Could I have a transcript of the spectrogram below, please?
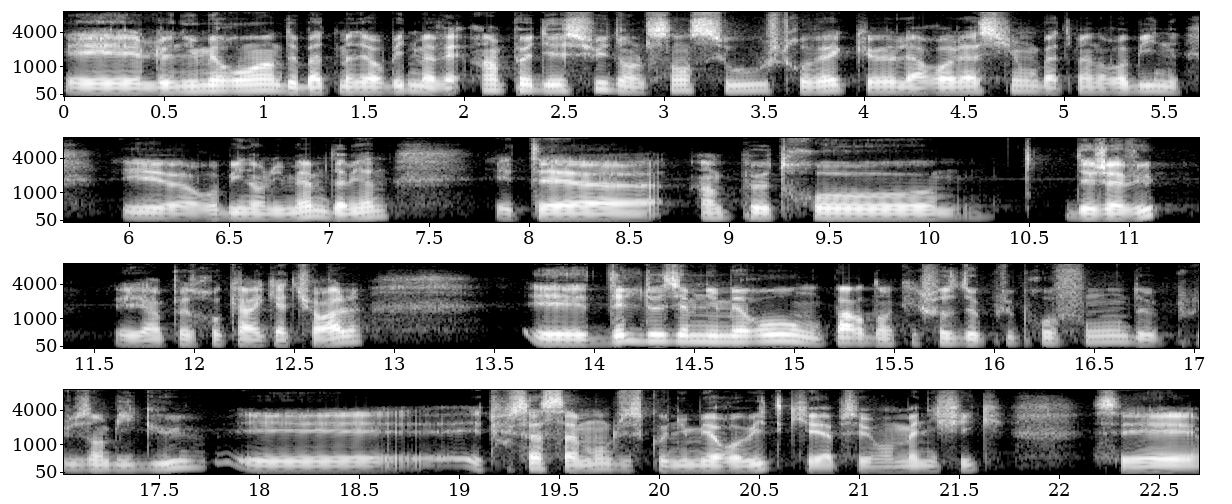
Et le numéro 1 de Batman et Robin m'avait un peu déçu dans le sens où je trouvais que la relation Batman-Robin et euh, Robin en lui-même, Damian, était euh, un peu trop déjà vue et un peu trop caricaturale. Et dès le deuxième numéro, on part dans quelque chose de plus profond, de plus ambigu. Et, tout ça, ça monte jusqu'au numéro 8, qui est absolument magnifique. C'est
